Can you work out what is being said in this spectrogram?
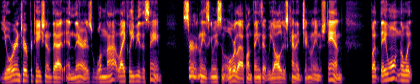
Your interpretation of that and theirs will not likely be the same. Certainly there's going to be some overlap on things that we all just kind of generally understand but they won't know what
